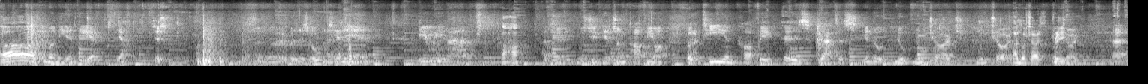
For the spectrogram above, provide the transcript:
Ah. put the money in here. Yeah, just uh, wherever this opens. Yeah. Here we have. Uh huh. I should, get some coffee on, but tea and coffee is gratis. You know, no no charge, no charge. Ah, no charge, free. charge. Uh,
